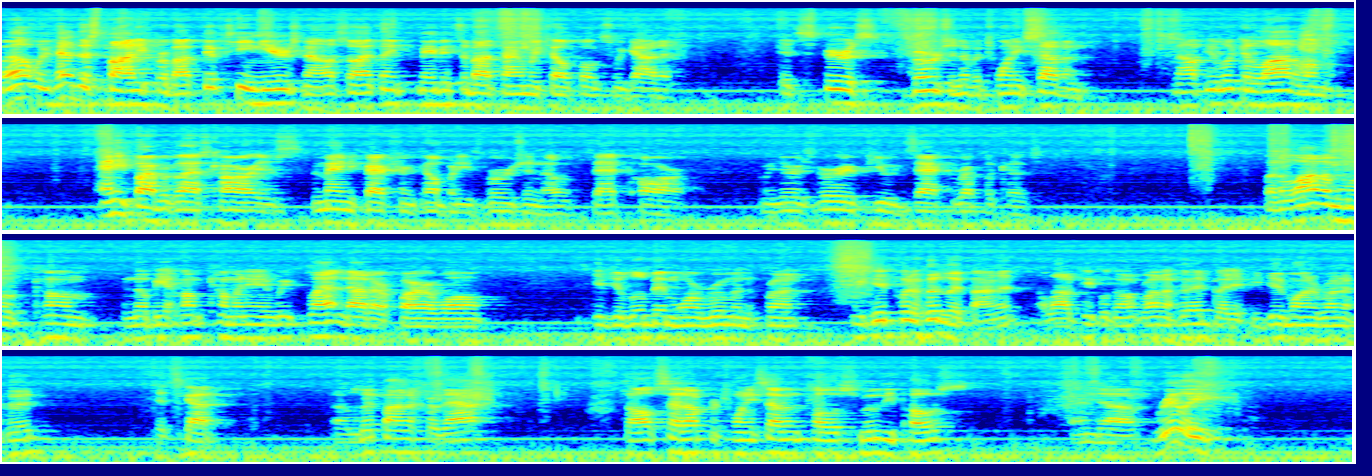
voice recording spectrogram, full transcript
Well, we've had this potty for about fifteen years now, so I think maybe it's about time we tell folks we got it. It's Spirit's version of a twenty-seven. Now, if you look at a lot of them, any fiberglass car is the manufacturing company's version of that car. I mean, there's very few exact replicas. But a lot of them will come, and there'll be a hump coming in. We flattened out our firewall, gives you a little bit more room in the front. We did put a hood lip on it. A lot of people don't run a hood, but if you did want to run a hood, it's got a lip on it for that. It's all set up for twenty-seven posts, smoothie posts. And, uh, really,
